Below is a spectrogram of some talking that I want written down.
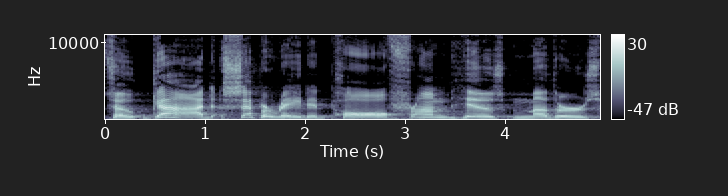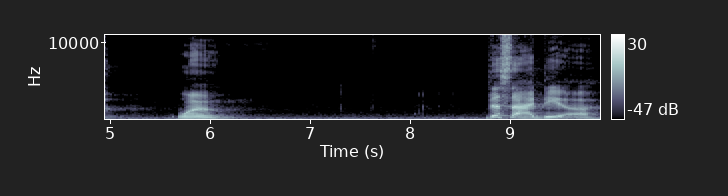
So God separated Paul from his mother's womb. This idea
